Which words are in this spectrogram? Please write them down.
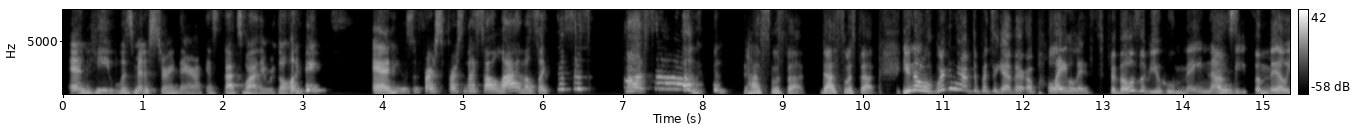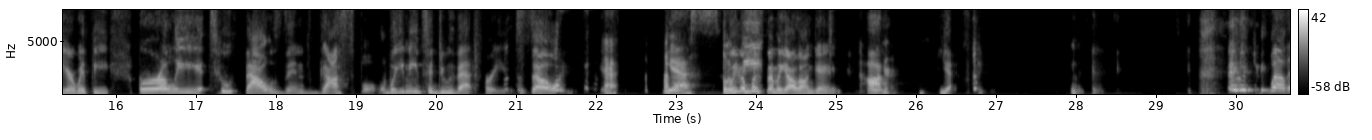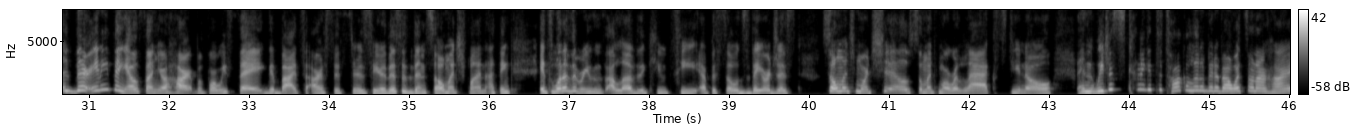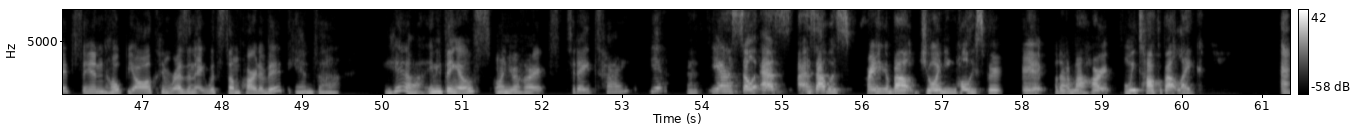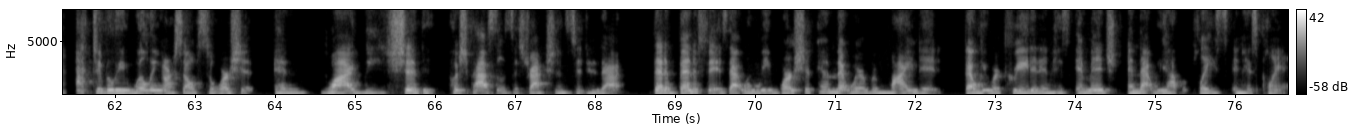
and he was ministering there. I guess that's why they were going. and he was the first person I saw live. I was like, this is awesome. That's what's up. That's what's up. You know, we're gonna have to put together a playlist for those of you who may not yes. be familiar with the early 2000s gospel. We need to do that for you. So, yes, yes. we're gonna put some of y'all on game. Honor. Yes. well, is there anything else on your heart before we say goodbye to our sisters here? This has been so much fun. I think it's one of the reasons I love the QT episodes. They are just so much more chill, so much more relaxed, you know. And we just kind of get to talk a little bit about what's on our hearts and hope y'all can resonate with some part of it. And uh yeah, anything else on your heart today, Ty? Yeah. Yeah. So as as I was praying about joining Holy Spirit put on my heart when we talk about like actively willing ourselves to worship and why we should push past those distractions to do that that a benefit is that when we worship him that we're reminded that we were created in his image and that we have a place in his plan.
